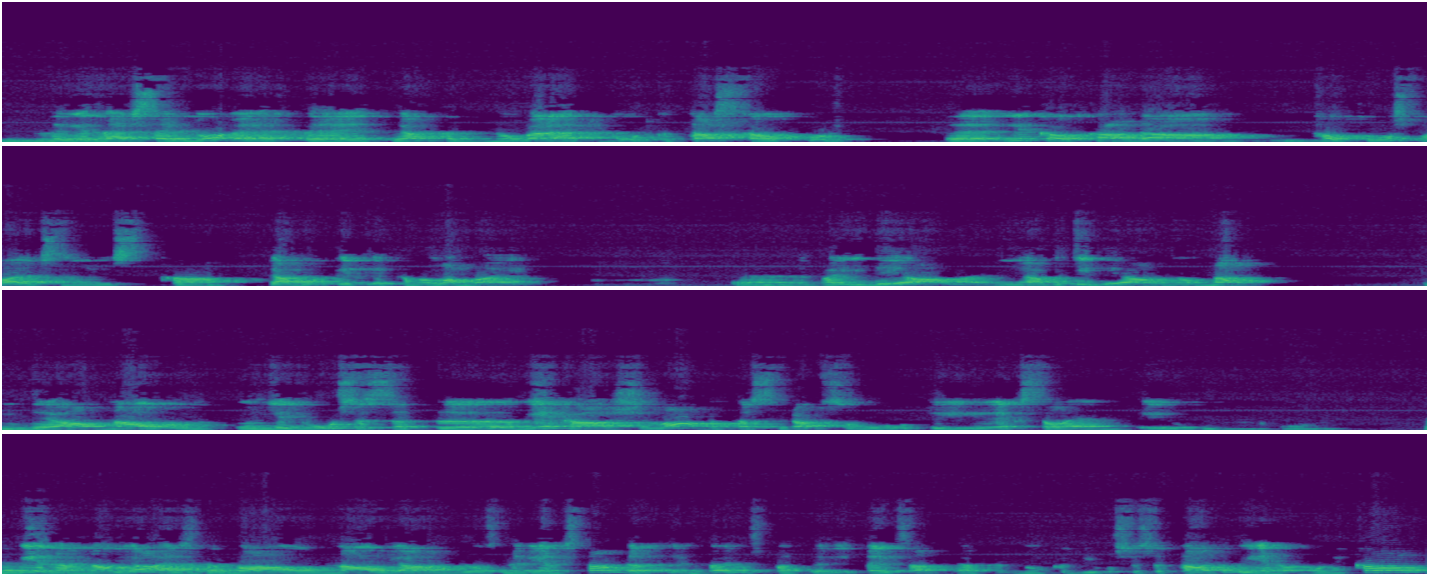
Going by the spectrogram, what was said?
nevienmēr sevi novērtējat, ja, tad nu, varētu būt, ka tas kaut kur ir kaut kādā, kaut kur uzplaiksnījis, ka jābūt pietiekami labai vai ideālai. Jā, bet ideāli jau nav ideāli nav. Un, un ja jūs esat uh, vienkārši labi, tas ir absolūti ekscelenti. Un, un nevienam nav jāizdabā un nav jāatbilst nevienam standartiem, kā jūs pat arī teicāt, ja, kad, nu, kad jūs esat tāda viena un unikāla.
